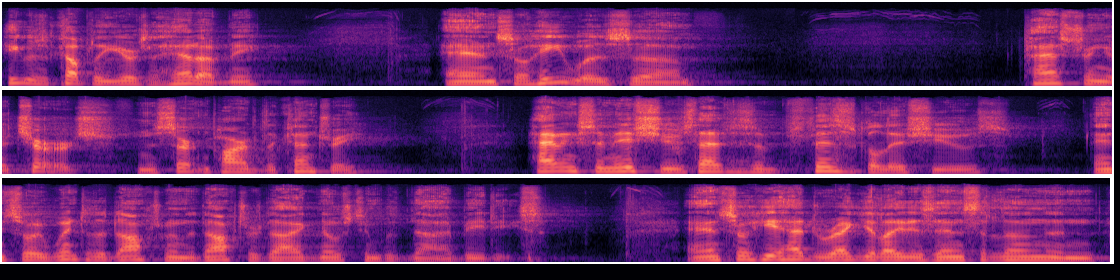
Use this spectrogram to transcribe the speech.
He was a couple of years ahead of me, and so he was. Uh, pastoring a church in a certain part of the country, having some issues, having some physical issues. And so he went to the doctor, and the doctor diagnosed him with diabetes. And so he had to regulate his insulin and,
